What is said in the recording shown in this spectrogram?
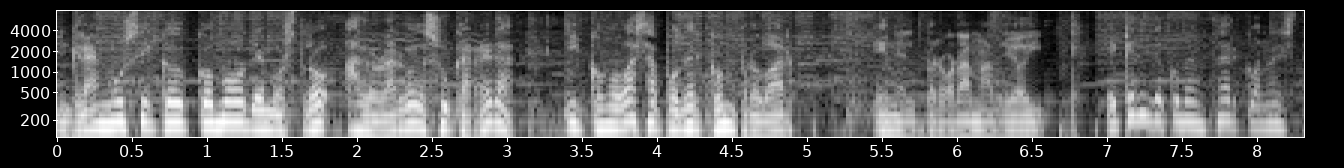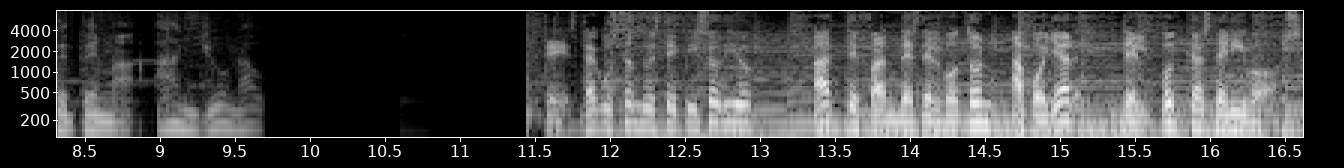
Gran músico como demostró a lo largo de su carrera y como vas a poder comprobar en el programa de hoy. He querido comenzar con este tema. ¿Te está gustando este episodio? Hazte fan desde el botón apoyar del podcast de Nivos.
